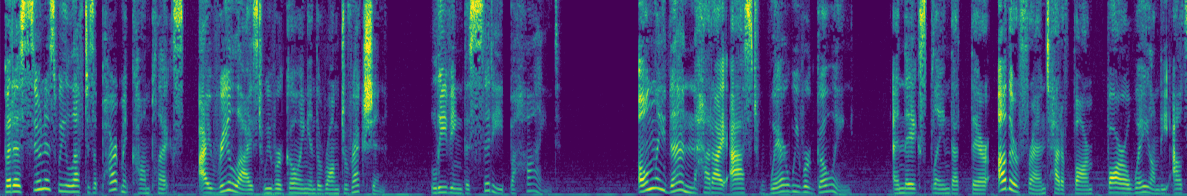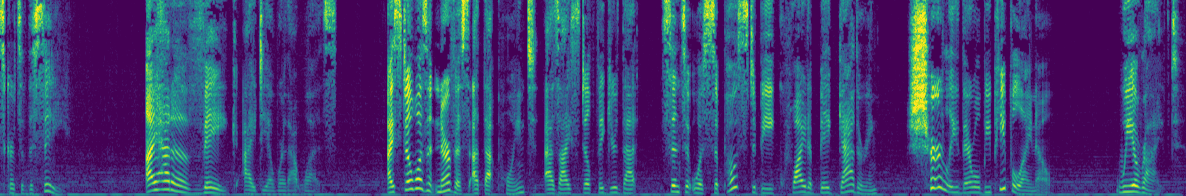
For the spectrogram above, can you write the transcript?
But as soon as we left his apartment complex, I realized we were going in the wrong direction, leaving the city behind. Only then had I asked where we were going and they explained that their other friend had a farm far away on the outskirts of the city. I had a vague idea where that was. I still wasn't nervous at that point, as I still figured that since it was supposed to be quite a big gathering, surely there will be people I know. We arrived.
